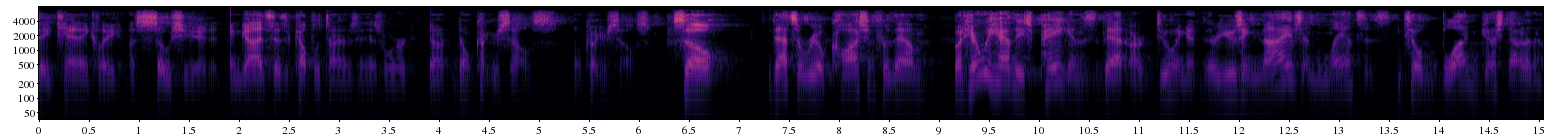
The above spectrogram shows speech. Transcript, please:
satanically associated. And God says a couple of times in His Word, don't, don't cut yourselves. Don't cut yourselves. So that's a real caution for them. But here we have these pagans that are doing it. They're using knives and lances until blood gushed out of them.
